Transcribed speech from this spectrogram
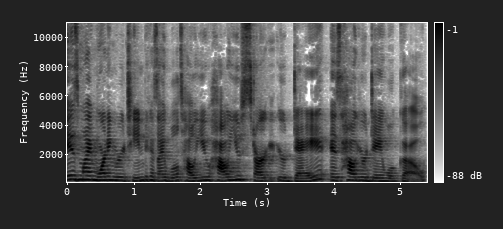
is my morning routine because I will tell you how you start your day is how your day will go.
